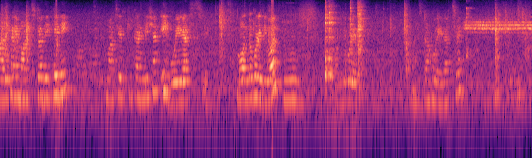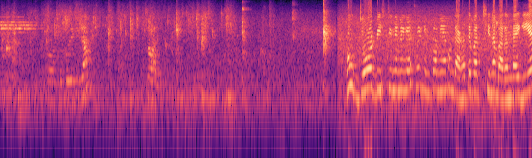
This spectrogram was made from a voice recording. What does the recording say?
আর এখানে মাছটা দেখে মাছের কি কন্ডিশন এই আসছে বন্ধ করে দি বল। বন্ধ করে মাছটা হয়ে গেছে। বন্ধ করে দিলাম। চল। খুব জোর বৃষ্টি নেমে গেছে কিন্তু আমি এখন দেখাতে পাচ্ছি না বারান্দায় গিয়ে।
